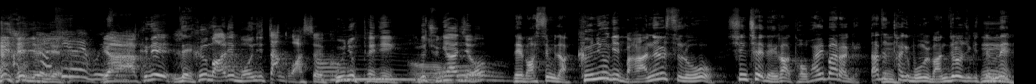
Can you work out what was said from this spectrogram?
예, 예, 예, 예. 필요해 보이죠? 야, 근데 네. 그 말이 뭔지 딱 왔어요. 근육 패딩. 이거 중요하죠? 네, 맞습니다. 근육이 많을수록 신체 내가 더 활발하게 따뜻하게 몸을 만들어주기 때문에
